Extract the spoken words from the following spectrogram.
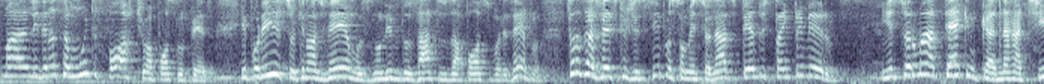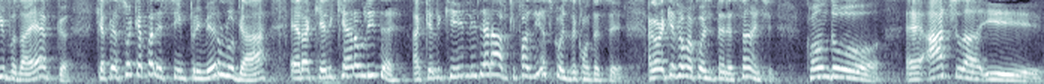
uma, liderança muito forte, o apóstolo Pedro. E por isso que nós vemos no livro dos Atos dos Apóstolos, por exemplo, todas as vezes que os discípulos são mencionados, Pedro está em primeiro. Isso era uma técnica narrativa da época, que a pessoa que aparecia em primeiro lugar era aquele que era o líder, aquele que liderava, que fazia as coisas acontecer. Agora, quer ver uma coisa interessante? Quando é, Atila e.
